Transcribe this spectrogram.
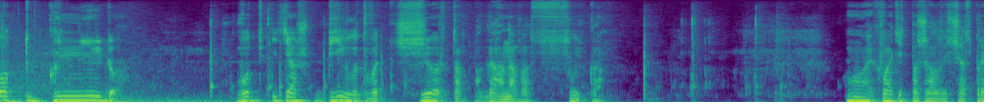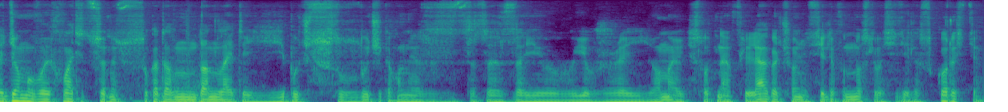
Да ты гнида! Вот я ж бил этого черта поганого, сука. Ой, хватит, пожалуй, сейчас пройдем его и хватит сегодня, сука, дан, данлайт и ебучий случай, как он меня за, за, и уже, ё кислотная фляга, что у него зелье выносливости, зелье скорости.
